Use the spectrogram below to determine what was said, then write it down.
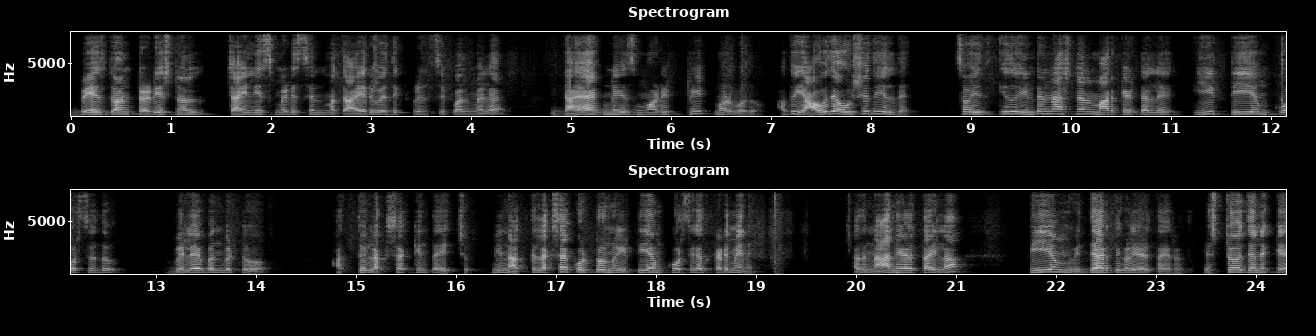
based on traditional Chinese medicine ಮತ್ತು ಆಯುರ್ವೇದಿಕ್ ಪ್ರಿನ್ಸಿಪಲ್ ಮೇಲೆ ಡಯಾಗ್ನೈಸ್ ಮಾಡಿ ಟ್ರೀಟ್ ಮಾಡ್ಬೋದು. ಅದು ಯಾವುದೇ ಔಷಧಿ ಇಲ್ಲದೆ ಸೊ ಇದು ಇದು ಇಂಟರ್ನ್ಯಾಷನಲ್ ಮಾರ್ಕೆಟಲ್ಲಿ ಈ ಟಿ ಎಂ ಕೋರ್ಸದು ಬೆಲೆ ಬಂದ್ಬಿಟ್ಟು ಹತ್ತು ಲಕ್ಷಕ್ಕಿಂತ ಹೆಚ್ಚು. ನೀನು ಹತ್ತು ಲಕ್ಷ ಕೊಟ್ಟರು ಈ ಟಿ ಎಂ ಕೋರ್ಸಿಗೆ ಅದು ಕಡಿಮೆನೆ. ಅದು ನಾನು ಹೇಳ್ತಾ ಇಲ್ಲ ಟಿ ಎಂ ವಿದ್ಯಾರ್ಥಿಗಳು ಹೇಳ್ತಾ ಇರೋದು. ಎಷ್ಟೋ ಜನಕ್ಕೆ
